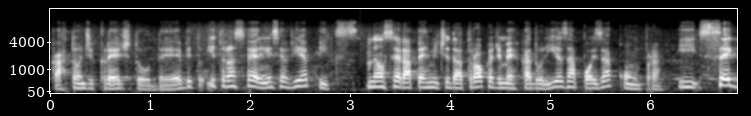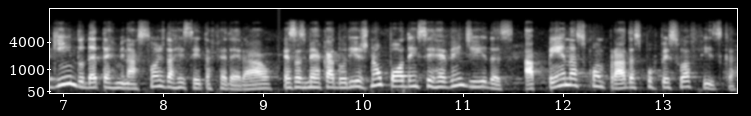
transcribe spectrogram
cartão de crédito ou débito e transferência via Pix. Não será permitida a troca de mercadorias após a compra. E, seguindo determinações da Receita Federal, essas mercadorias não podem ser revendidas, apenas compradas por pessoa física.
